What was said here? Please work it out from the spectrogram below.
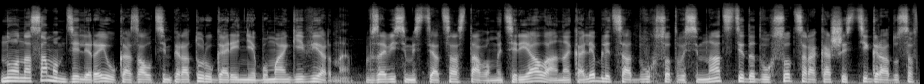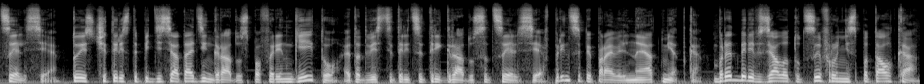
Ну а на самом самом деле Рэй указал температуру горения бумаги верно. В зависимости от состава материала она колеблется от 218 до 246 градусов Цельсия. То есть 451 градус по Фаренгейту, это 233 градуса Цельсия, в принципе правильная отметка. Брэдбери взял эту цифру не с потолка.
